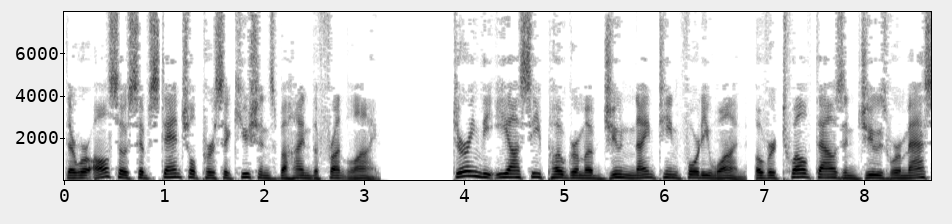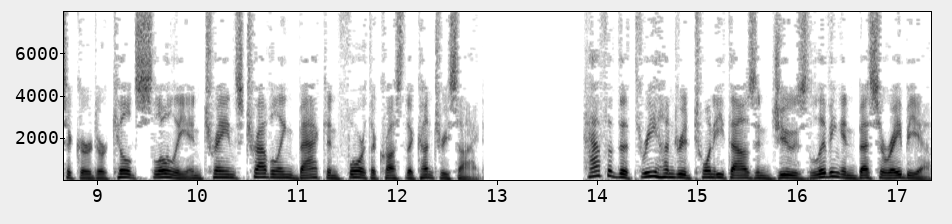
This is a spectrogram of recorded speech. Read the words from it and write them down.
there were also substantial persecutions behind the front line. During the Iasi pogrom of June 1941, over 12,000 Jews were massacred or killed slowly in trains traveling back and forth across the countryside. Half of the 320,000 Jews living in Bessarabia,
